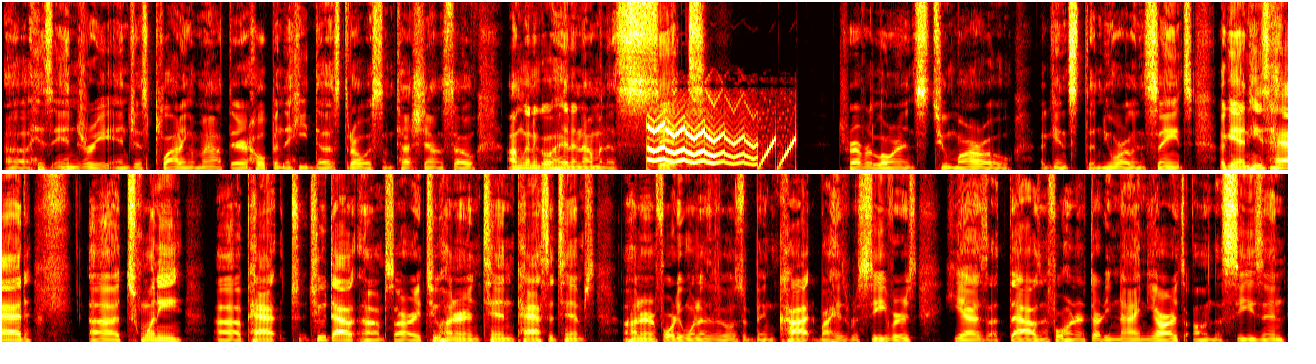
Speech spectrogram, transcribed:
uh, his injury and just plotting him out there, hoping that he does throw us some touchdowns. So I'm gonna go ahead and I'm gonna sit Trevor Lawrence tomorrow against the New Orleans Saints. Again, he's had uh, 20 uh, pat, 2000, I'm sorry, 210 pass attempts. 141 of those have been caught by his receivers. He has 1,439 yards on the season,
